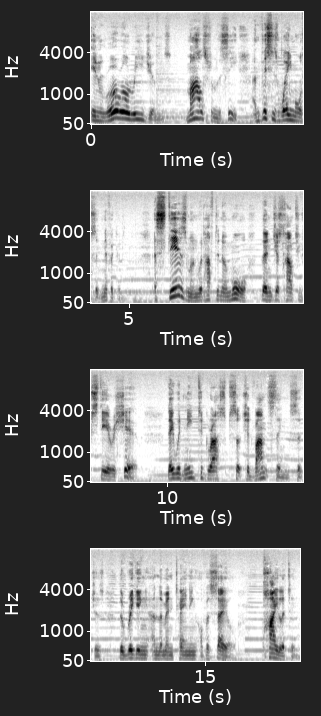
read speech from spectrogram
in rural regions miles from the sea, and this is way more significant. A steersman would have to know more than just how to steer a ship. They would need to grasp such advanced things such as the rigging and the maintaining of a sail, piloting.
